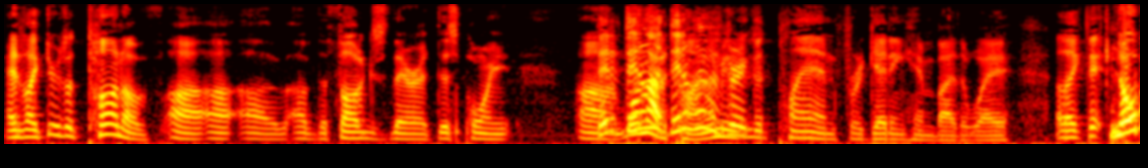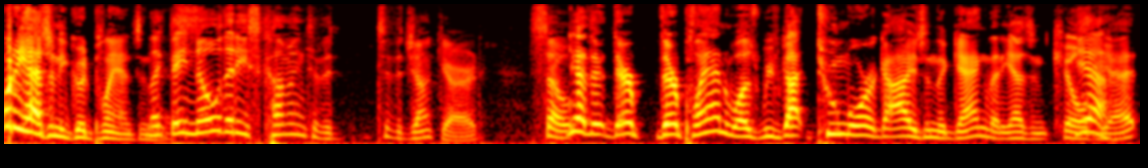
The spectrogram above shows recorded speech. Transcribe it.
and like there's a ton of uh, uh, of, of the thugs there at this point. Um, They, they well, don't. They don't have I a mean, very good plan for getting him. By the way, like they, Nobody has any good plans in like this. they know that he's coming to the to the junkyard. So Yeah, their, their their plan was we've got two more guys in the gang that he hasn't killed Yeah. yet.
